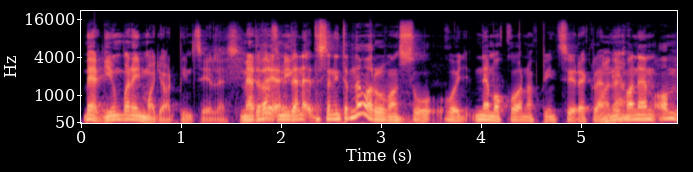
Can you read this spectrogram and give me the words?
Belgiumban egy magyar pincér lesz. Mert de, az még... de, de szerintem nem arról van szó, hogy nem akarnak pincérek lenni, hanem, hanem a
